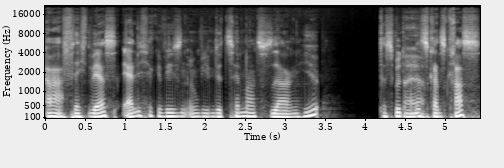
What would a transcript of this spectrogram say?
Aber vielleicht wäre es ehrlicher gewesen, irgendwie im Dezember zu sagen, hier, das wird Naja. alles ganz krass,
